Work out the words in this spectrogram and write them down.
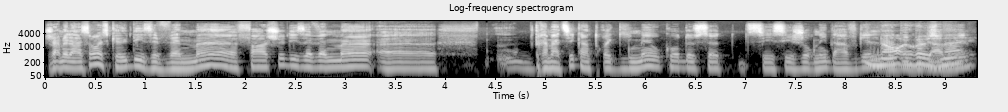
Jean Mélenchon, est-ce qu'il y a eu des événements euh, fâcheux, des événements euh, dramatiques, entre guillemets, au cours de ce- ces, ces journées d'avril? Non, début heureusement. d'avril?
